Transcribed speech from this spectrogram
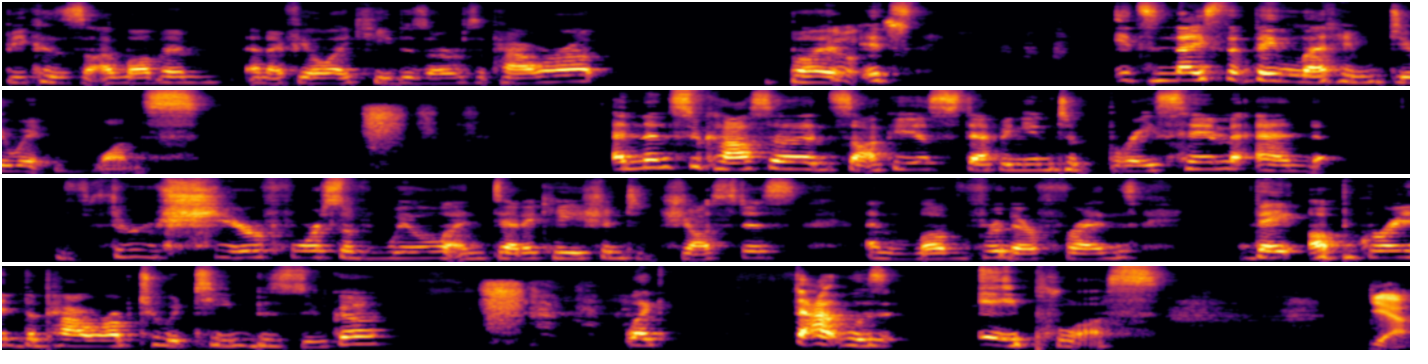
because I love him and I feel like he deserves a power up. But it's it's nice that they let him do it once. And then Tsukasa and Sakuya stepping in to brace him, and through sheer force of will and dedication to justice and love for their friends, they upgrade the power up to a team bazooka. like, that was A plus. Yeah,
